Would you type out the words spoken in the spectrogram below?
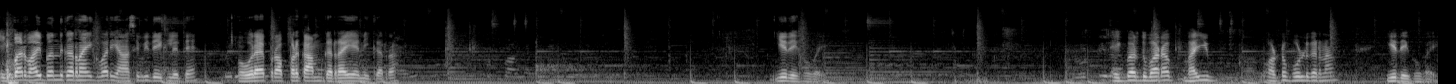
एक बार भाई बंद करना है, एक बार यहाँ से भी देख लेते हैं, हो रहा है प्रॉपर काम कर रहा है या नहीं कर रहा। ये देखो भाई एक बार दोबारा भाई ऑटो फोल्ड करना। ये देखो भाई।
